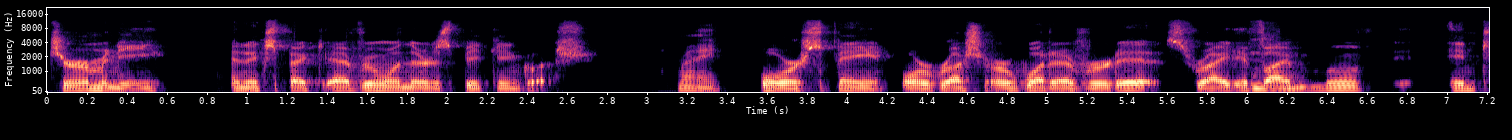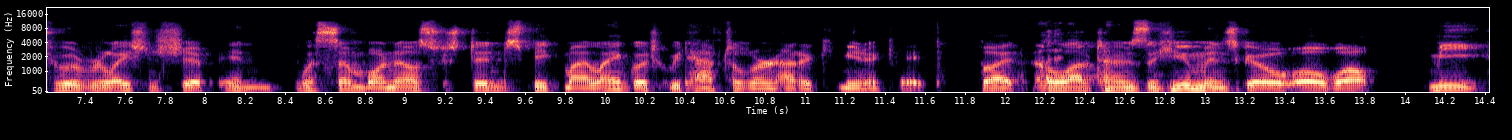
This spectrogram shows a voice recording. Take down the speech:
Germany and expect everyone there to speak English right. or spain or russia or whatever it is right? If mm-hmm. i moved into a relationship in with someone else who didn't speak my language we'd have to learn how to communicate. But a lot of times the humans go oh well me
